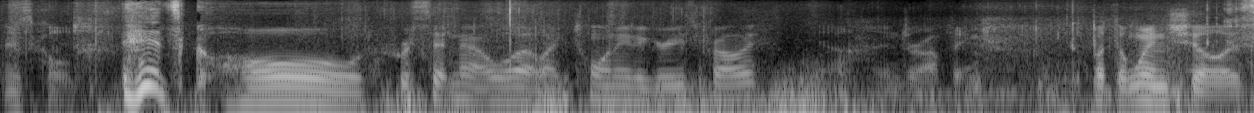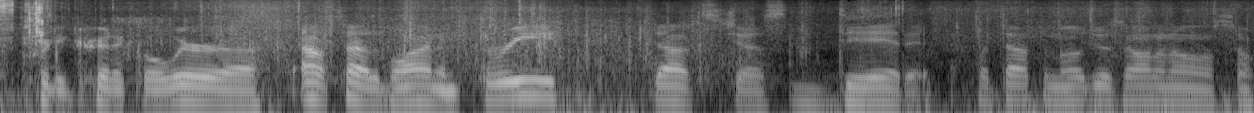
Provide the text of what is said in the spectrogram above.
It's cold. It's cold. We're sitting at what, like 20 degrees probably? Yeah, and dropping. But the wind chill is pretty critical. We're uh, outside the blind and three ducks just did it without the mojos on and all. So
